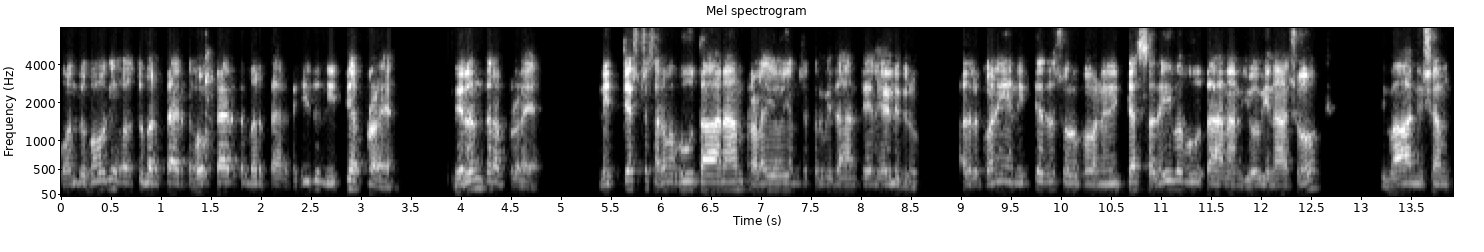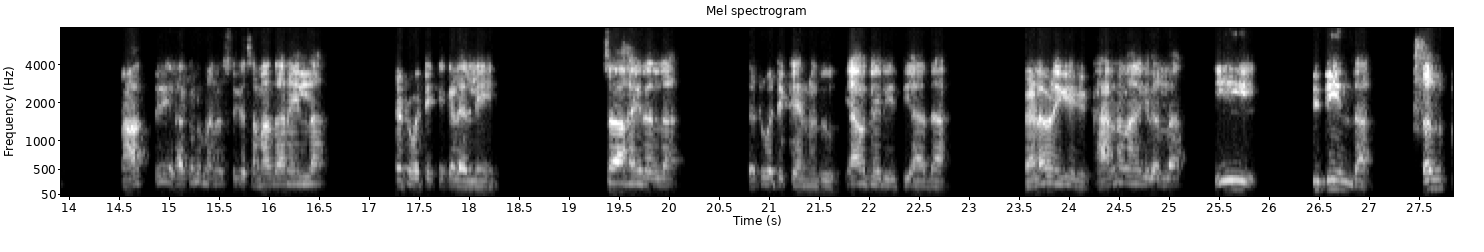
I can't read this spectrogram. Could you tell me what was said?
ಒಂದು ಹೋಗಿ ಹೊಸ್ತು ಬರ್ತಾ ಇರ್ತದೆ ಹೋಗ್ತಾ ಇರ್ತದೆ ಬರ್ತಾ ಇರ್ತದೆ ಇದು ನಿತ್ಯ ಪ್ರಳಯ, ನಿರಂತರ ಪ್ರಳಯ. ನಿತ್ಯಷ್ಟು ಸರ್ವಭೂತಾನಾಂ ಪ್ರಳಯೋಯಂ ಚತುರ್ವಿಧ ಅಂತ ಏನ್ ಹೇಳಿದ್ರು. ಅದ್ರ ಕೊನೆಯ ನಿತ್ಯದ ಸ್ವರೂಪವನ್ನು ನಿತ್ಯ ಸದೈವ ಭೂತಾನಾಂ ಯೋ ವಿನಾಶೋ ದಿವಾನಿಶಂ. ರಾತ್ರಿ ಹಗಲು ಮನಸ್ಸಿಗೆ ಸಮಾಧಾನ ಇಲ್ಲ. ಚಟುವಟಿಕೆಗಳಲ್ಲಿ ಉತ್ಸಾಹ ಇರಲ್ಲ. ಚಟುವಟಿಕೆ ಅನ್ನೋದು ಯಾವುದೇ ರೀತಿಯಾದ ಬೆಳವಣಿಗೆಗೆ ಕಾರಣವಾಗಿರಲ್ಲ, ಈ ಸ್ಥಿತಿಯಿಂದ ಸ್ವಲ್ಪ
